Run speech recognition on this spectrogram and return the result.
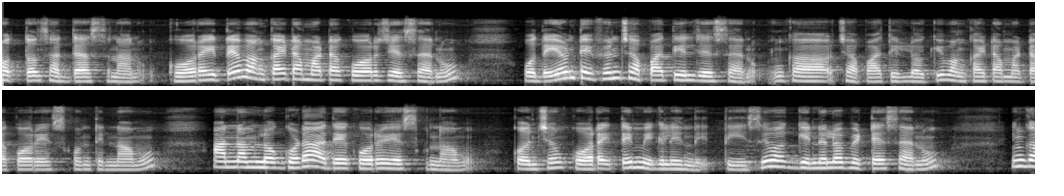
మొత్తం సర్దేస్తున్నాను. కూర అయితే వంకాయ టమాటా కూర చేశాను. ఉదయం టిఫిన్ చపాతీలు చేశాను. ఇంకా చపాతీల్లోకి వంకాయ టమాటా కూర వేసుకొని తిన్నాము. అన్నంలోకి కూడా అదే కూర వేసుకున్నాము. కొంచెం కూర అయితే మిగిలింది. తీసి ఒక గిన్నెలో పెట్టేశాను. ఇంకా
